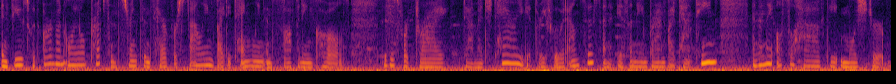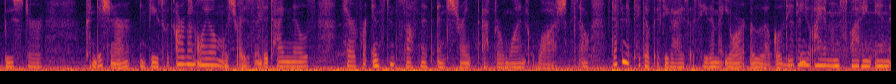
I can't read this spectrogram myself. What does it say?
Infused with argan oil, preps and strengthens hair for styling by detangling and softening curls. This is for dry, damaged hair. You get three fluid ounces, and it is a name brand by Pantene. And then they also have the Moisture Booster conditioner infused with argan oil moisturizes and detangles hair for instant softness and strength after one wash. So definite pickup if you guys see them at your local Another DT. new item I'm spotting in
